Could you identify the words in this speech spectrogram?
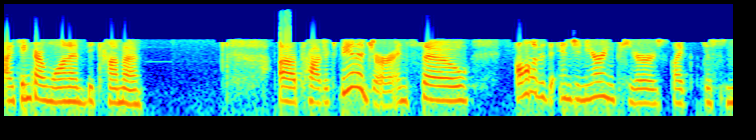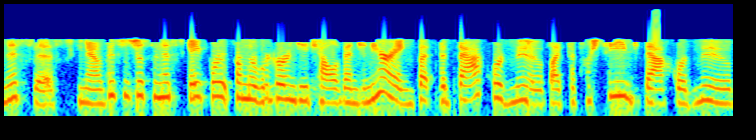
I think I want to become a, a project manager, and so all of his engineering peers like dismiss this. You know, this is just an escape route from the rigor and detail of engineering. But the backward move, like the perceived backward move,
